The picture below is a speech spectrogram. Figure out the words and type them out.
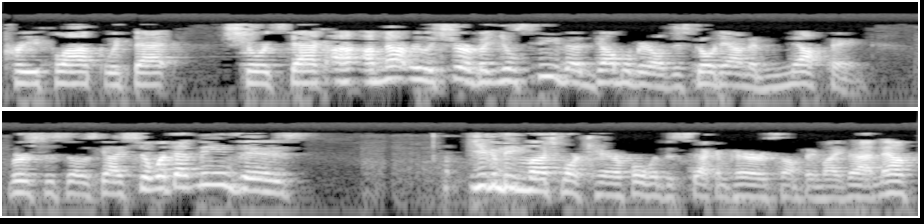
pre-flop with that short stack. I, I'm not really sure, but you'll see the double barrel just go down to nothing versus those guys. So what that means is you can be much more careful with the second pair or something like that. Now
